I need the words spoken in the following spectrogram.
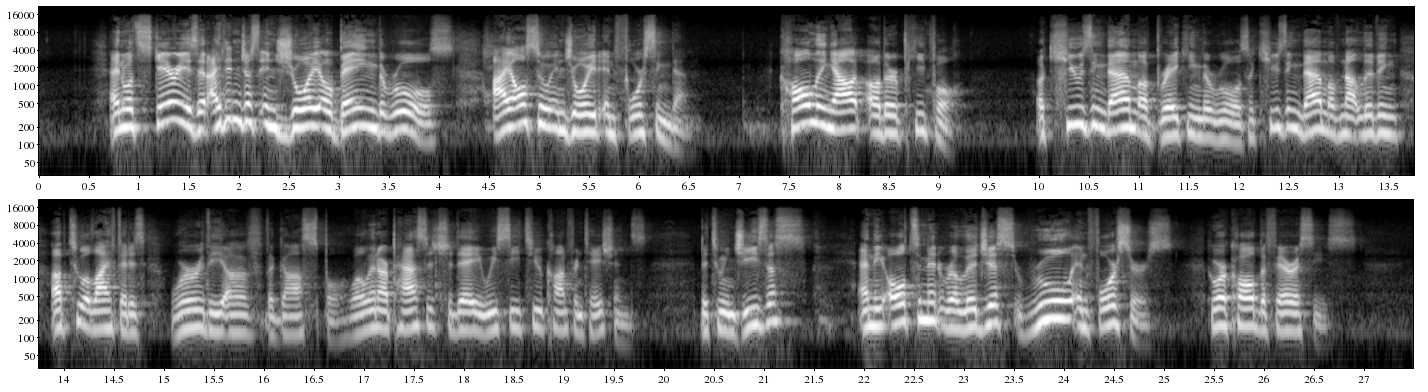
And what's scary is that I didn't just enjoy obeying the rules. I also enjoyed enforcing them, calling out other people, accusing them of breaking the rules, accusing them of not living up to a life that is worthy of the gospel. Well, in our passage today, we see two confrontations between Jesus and the ultimate religious rule enforcers who are called the Pharisees.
